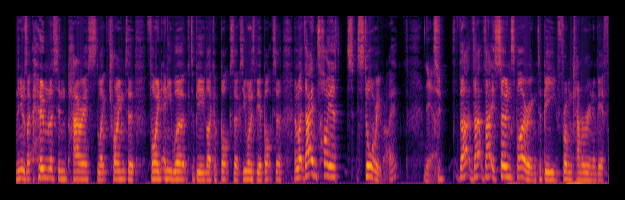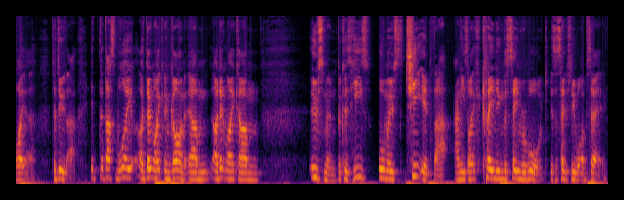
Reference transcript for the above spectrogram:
then he was like homeless in Paris, like trying to find any work to be like a boxer because he wanted to be a boxer. And like that entire story, right? Yeah. to that that that is so inspiring to be from Cameroon and be a fighter to do that. It, that's why I don't like Ngannou. Um, I don't like um, Usman because he's almost cheated that, and he's like claiming the same reward. Is essentially what I'm saying.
